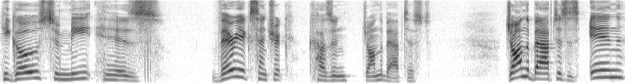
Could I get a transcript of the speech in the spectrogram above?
He goes to meet his very eccentric cousin, John the Baptist. John the Baptist is in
